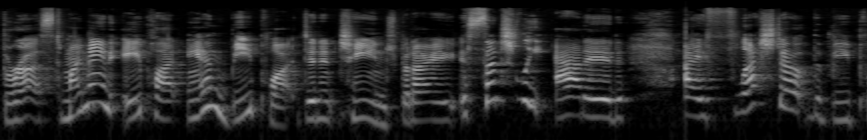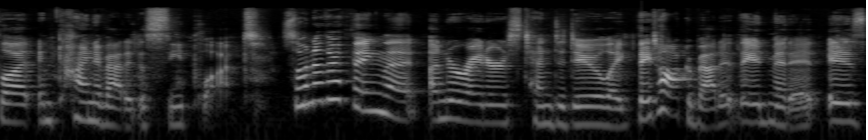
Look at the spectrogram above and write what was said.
thrust. My main A plot and B plot didn't change, but I essentially added, I fleshed out the B plot and kind of added a C plot. So another thing that underwriters tend to do, like they talk about it, they admit it, is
